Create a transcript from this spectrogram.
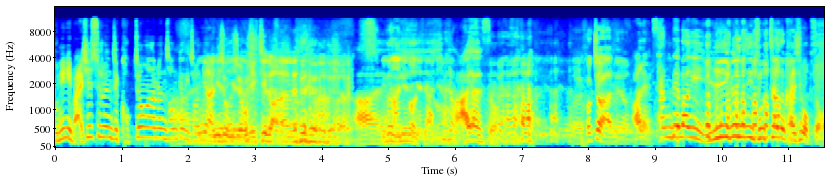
본인이 말실수를 했는지 걱정하는 성격이 전혀 아니죠, 그죠? 읽지도 않았는데. 아, 이건 아닌 것 같아요. 신경 아예 안 써. 걱정 안 해요. 안 해. 상대방이 읽은지조차도 관심 없어.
